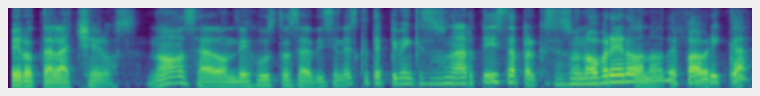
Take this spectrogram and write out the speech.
pero talacheros, ¿no? O sea, donde justo, o sea, dicen, es que te piden que seas un artista, pero que seas un obrero, ¿no? De fábrica.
